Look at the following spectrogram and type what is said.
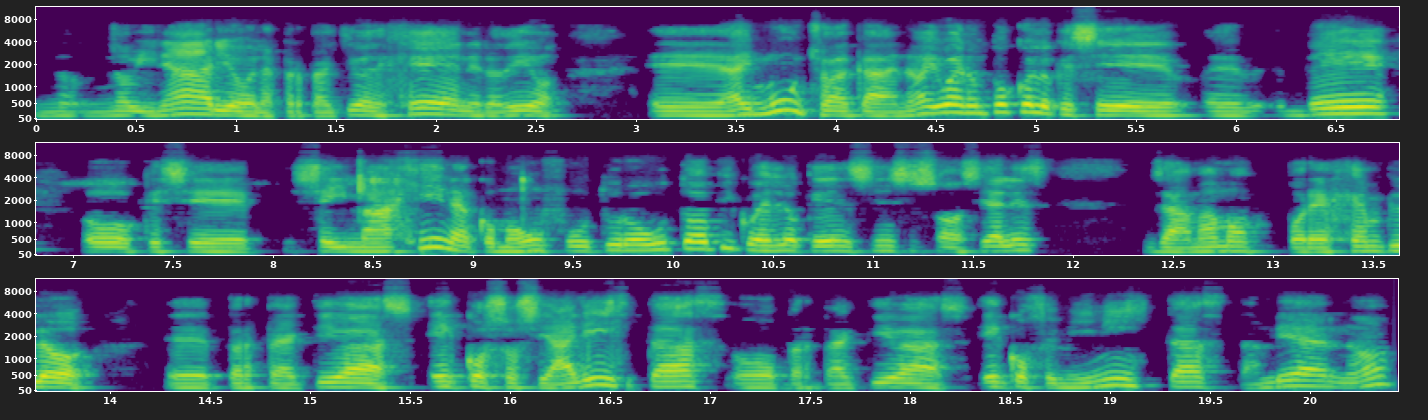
no, binarios, las perspectivas de género, digo, eh, hay mucho acá, ¿no? Y bueno, un poco lo que se eh, ve o que se, imagina como un futuro utópico es lo que en ciencias sociales llamamos, por ejemplo, eh, perspectivas ecosocialistas o perspectivas ecofeministas también, ¿no?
